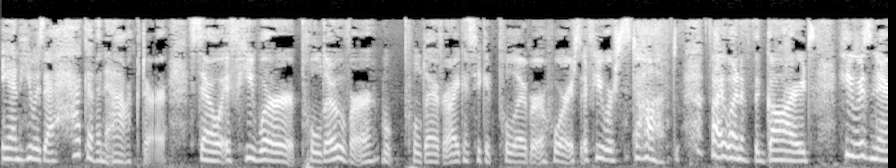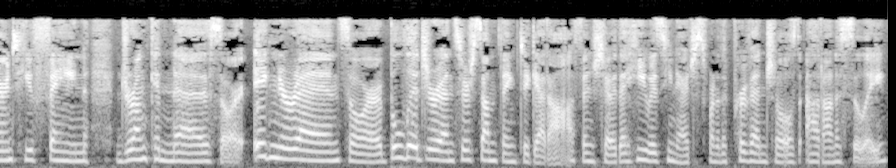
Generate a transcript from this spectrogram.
And he was a heck of an actor. So if he were pulled over, well, pulled over, I guess he could pull over a horse. If he were stopped by one of the guards, he was known to feign drunkenness or ignorance or belligerence or something to get off and show that he was, you know, just one of the provincials out on a silly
